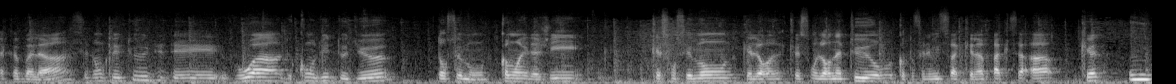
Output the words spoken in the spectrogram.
la Kabbalah, c'est donc l'étude des voies de conduite de Dieu dans ce monde. Comment il agit, quels sont ces mondes, quelles, sont leurs natures, quand on fait la mitzvah, quel impact ça a, quel, où,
